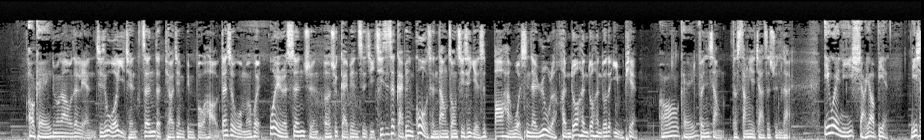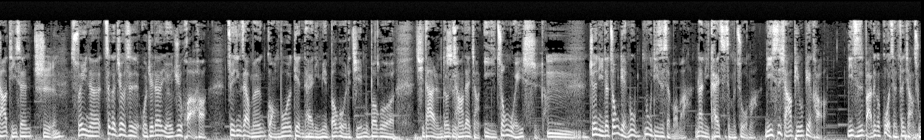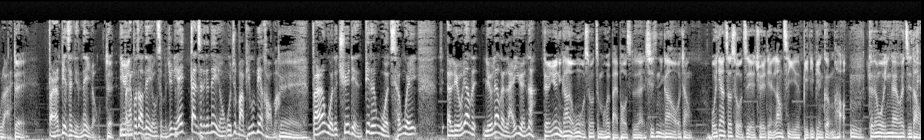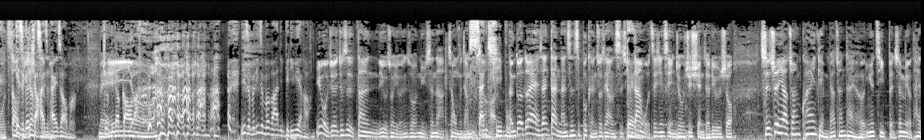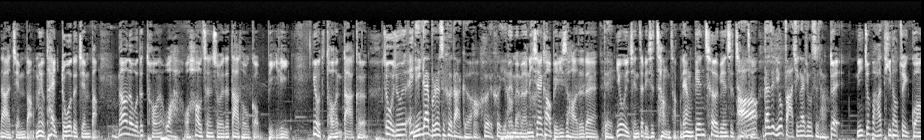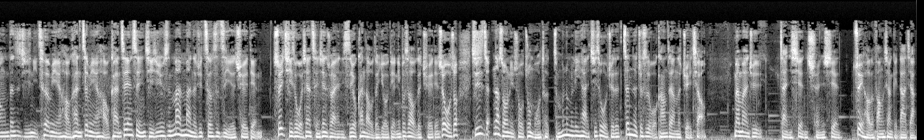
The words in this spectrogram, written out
OK，你有没有看我的脸？其实我以前真的条件并不好，但是我们会为了生存而去改变自己。其实这改变过程当中，其实也是包含我现在入了很多很多很多的影片 OK，分享的商业价值存在。因为你想要变，你想要提升，是，所以呢，这个就是我觉得有一句话哈，最近在我们广播电台里面，包括我的节目，包括其他人都常常在讲以终为始啊，嗯，就是你的终点目目的是什么嘛？那你开始怎么做嘛？你是想要皮肤变好，你只是把那个过程分享出来，对反而变成你的内容。对，你本来不知道内容什么，就你哎诞生了一个内容，我就把皮肤变好嘛。对反而我的缺点变成我成为呃流量的流量的来源呐、对，因为你刚刚有问我说怎么会摆 pose，对不对？其实你刚刚我讲。我一定要遮饰我自己的缺点，让自己的比例变更好。嗯，可能我应该会知道我到底一直跟小孩子拍照嘛，没就比较高了有 你怎么你怎么把你比例变好？因为我觉得就是，当然，例如说有人说女生啊，像我们讲女生三七步很多人对，但但男生是不可能做这样的事情。但我这件事情就会去选择，例如说。尺寸要穿宽一点，不要穿太合，因为自己本身没有太大的肩膀，没有太多的肩膀。然后呢，我的头呢，哇，我号称所谓的大头狗比例，因为我的头很大颗，所以我就会哎，你应该不认识贺大哥哈，贺贺一号。没有没有没有，你现在看我比例是好的，对不对？对因为我以前这里是畅畅，两边侧边是畅畅好，，但是你用发型来修饰它。对，你就把它剃到最光，但是其实你侧面也好看，正面也好看，这件事情其实就是慢慢的去遮饰自己的缺点。所以其实我现在呈现出来，你是有看到我的优点，你不知道我的缺点。所以我说，其实这那时候你说我做模特怎么那么厉害？其实我觉得真的就是我刚刚这样的诀窍，慢慢去展现、呈现最好的方向给大家。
